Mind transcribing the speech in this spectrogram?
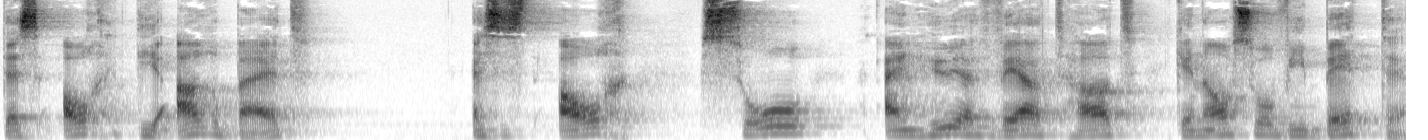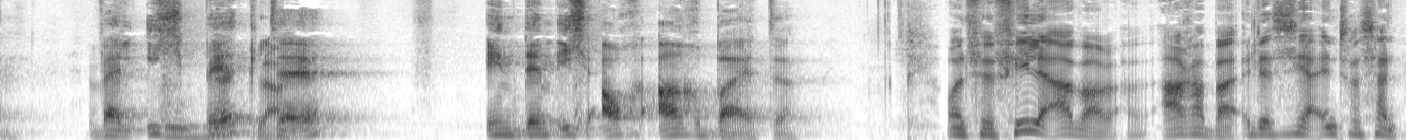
dass auch die Arbeit, es ist auch so ein höher Wert hat, genauso wie Beten, weil ich Mhm, ja, klar. bete, indem ich auch arbeite. Und für viele Aber, Araber, das ist ja interessant,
